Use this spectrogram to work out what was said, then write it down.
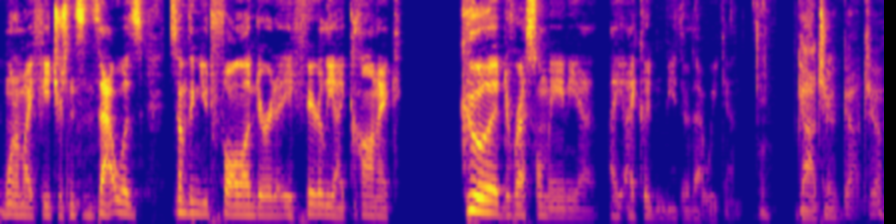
one of my features, and since that was something you'd fall under at a fairly iconic, good WrestleMania, I, I couldn't be there that weekend. Gotcha, gotcha.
